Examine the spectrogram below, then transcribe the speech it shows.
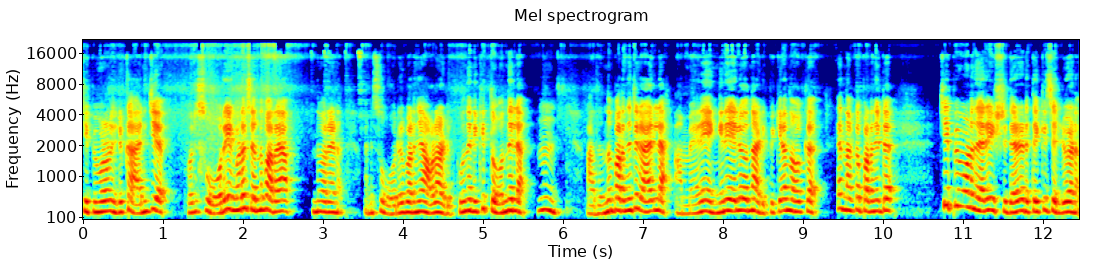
ചിപ്പിമോളോട് ഒരു കാര്യം ചെയ്യാം. ഒരു സോറി എങ്ങോട്ട് ചെന്ന് പറയാം എന്ന് പറയണം. അതിന് സോറി പറഞ്ഞ അവൾ അടുക്കുമെന്ന് എനിക്ക് തോന്നില്ല അതൊന്നും പറഞ്ഞിട്ട് കാര്യമില്ല. അമ്മേനെ എങ്ങനെയാലും ഒന്ന് അടുപ്പിക്കാൻ നോക്ക് എന്നൊക്കെ പറഞ്ഞിട്ട് ചിപ്പിമോൾ നേരെ ഇഷിതയുടെ അടുത്തേക്ക് ചെല്ലുവാണ്.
